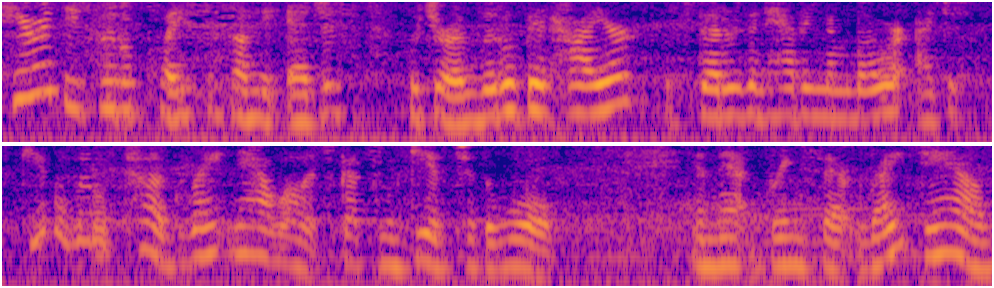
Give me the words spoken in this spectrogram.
Here are these little places on the edges, which are a little bit higher. It's better than having them lower. I just give a little tug right now while it's got some give to the wool. And that brings that right down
